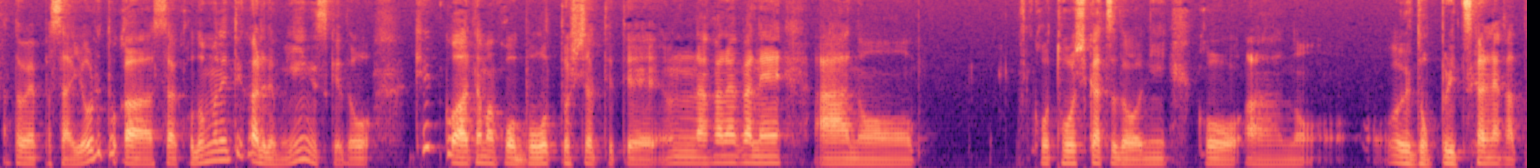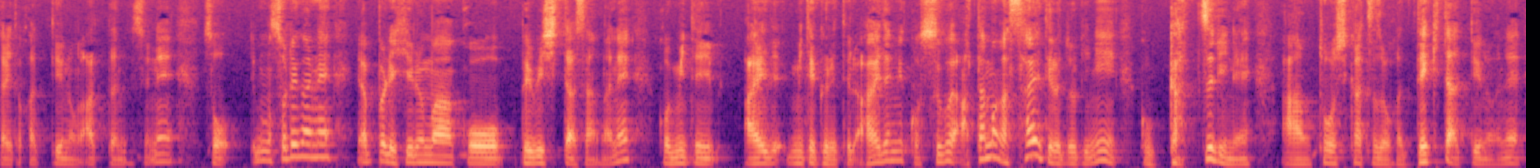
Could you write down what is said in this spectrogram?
あとやっぱさ夜とかさ子供寝てからでもいいんですけど結構頭こうぼーっとしちゃってて、うん、なかなかねあのこう投資活動にこうあのどっぷり疲れなかったりとかっていうのがあったんですよね。そうでもそれがねやっぱり昼間こうベビーシッターさんがねこう見て見てくれてる間にこうすごい頭が冴えてる時にこうがっつりねあの投資活動ができたっていうのはね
